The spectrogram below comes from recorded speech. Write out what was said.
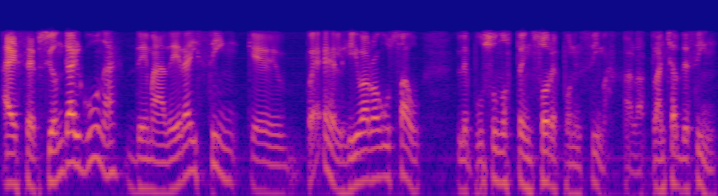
a excepción de algunas de madera y zinc que pues el jíbaro abusado le puso unos tensores por encima a las planchas de zinc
